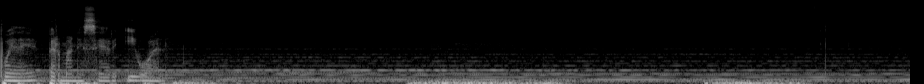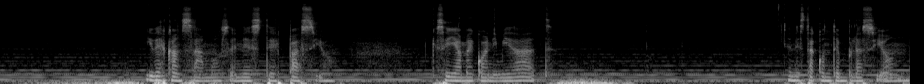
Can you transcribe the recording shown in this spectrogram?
puede permanecer igual. Y descansamos en este espacio que se llama ecuanimidad, en esta contemplación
